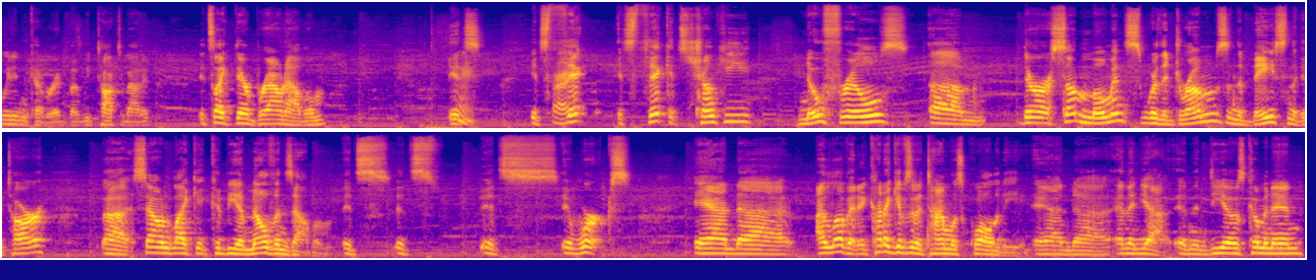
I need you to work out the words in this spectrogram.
we didn't cover it, but we talked about it. It's like their Brown album. It's it's Hmm. All right. thick. It's thick. It's chunky. No frills. Um, there are some moments where the drums and the bass and the guitar uh, sound like it could be a Melvins album. It's it's it's it works, and uh, I love it. It kind of gives it a timeless quality, and uh, and then yeah, and then Dio's coming in,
